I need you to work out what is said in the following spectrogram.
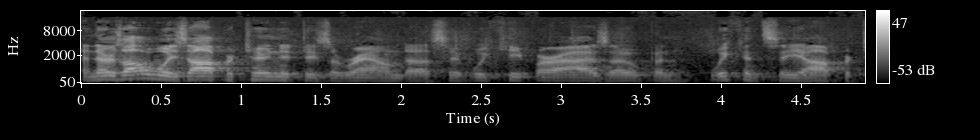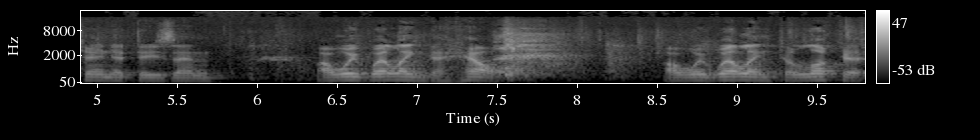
And there's always opportunities around us. If we keep our eyes open, we can see opportunities. And are we willing to help? Are we willing to look at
